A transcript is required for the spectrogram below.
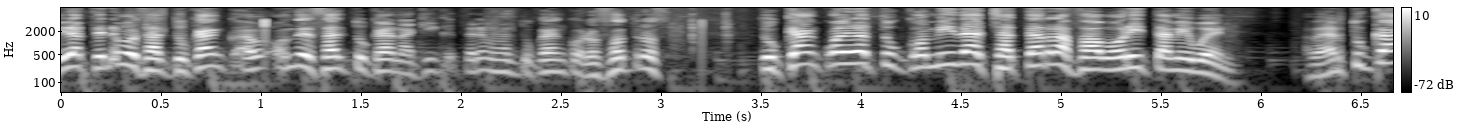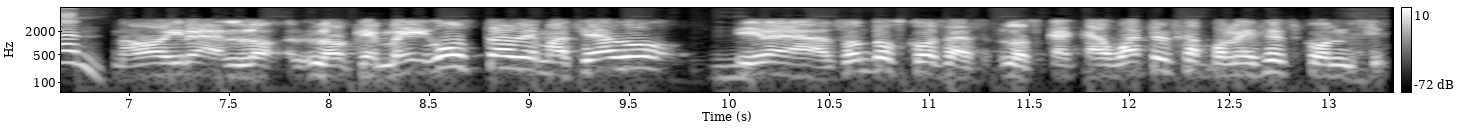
Mira, tenemos al Tucán. ¿Dónde está el Tucán? Aquí tenemos al Tucán con nosotros. Tucán, ¿cuál era tu comida chatarra favorita, mi buen? A ver, Tucán. No, mira, lo, lo que me gusta demasiado, mira, son dos cosas. Los cacahuates japoneses con ci-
